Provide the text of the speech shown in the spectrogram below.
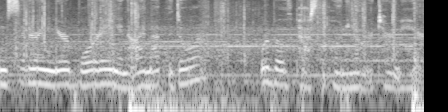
Considering you're boarding and I'm at the door, we're both past the point of no return here.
